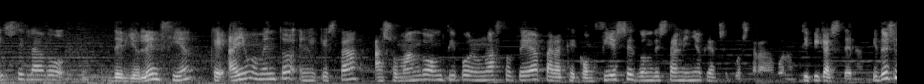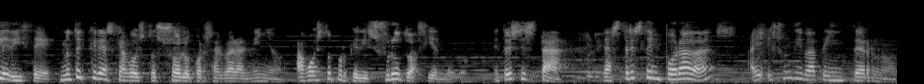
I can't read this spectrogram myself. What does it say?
ese lado de violencia que hay un momento en el que está asomando a un tipo en una azotea para que confiese dónde está el niño que han secuestrado. Bueno, típica escena. Y entonces le dice, no te creas que hago esto solo por salvar al niño, hago esto porque disfruto disfruto haciéndolo. Entonces está las tres temporadas, es un debate interno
